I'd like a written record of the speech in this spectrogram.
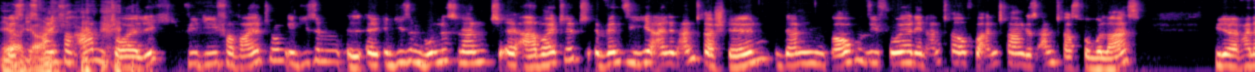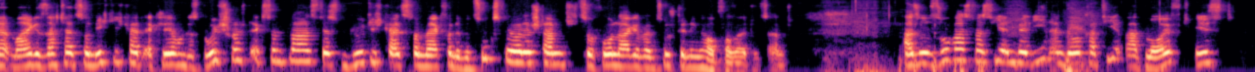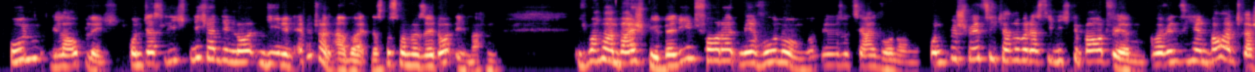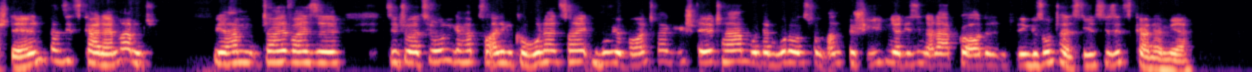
Ja, es ist einfach abenteuerlich, wie die Verwaltung in diesem, äh, in diesem Bundesland äh, arbeitet. Wenn Sie hier einen Antrag stellen, dann brauchen Sie vorher den Antrag auf Beantragung des Antragsformulars wie der Reinhard May gesagt hat, zur Nichtigkeit Erklärung des Durchschriftexemplars, dessen Gültigkeitsvermerk von der Bezugsbehörde stammt, zur Vorlage beim zuständigen Hauptverwaltungsamt. Also sowas, was hier in Berlin an Bürokratie abläuft, ist unglaublich. Und das liegt nicht an den Leuten, die in den Ämtern arbeiten. Das muss man mal sehr deutlich machen. Ich mache mal ein Beispiel. Berlin fordert mehr Wohnungen und mehr Sozialwohnungen und beschwert sich darüber, dass die nicht gebaut werden. Aber wenn Sie hier einen Bauantrag stellen, dann sitzt keiner im Amt. Wir haben teilweise Situationen gehabt, vor allem in Corona-Zeiten, wo wir Beanträge gestellt haben und dann wurde uns vom Amt beschieden, ja, die sind alle abgeordnet in den Gesundheitsdienst, hier sitzt keiner mehr.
